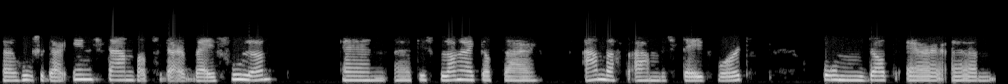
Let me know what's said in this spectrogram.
uh, hoe ze daarin staan, wat ze daarbij voelen. En uh, het is belangrijk dat daar aandacht aan besteed wordt, omdat er um,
